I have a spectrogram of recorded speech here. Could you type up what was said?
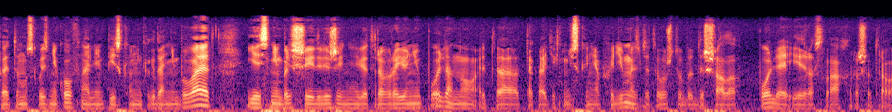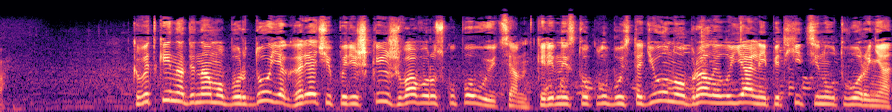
Поэтому сквозняков на Олимпийском никогда не бывает. Есть небольшие движения ветра в районе поля, но это такая техническая необходимость для того, чтобы дышало поле и росла хорошо трава. Квитки на Динамо Бордо, як гарячі пиріжки, жваво розкуповуються. Керівництво клубу і стадіону обрали лояльний підхід ціноутворення.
